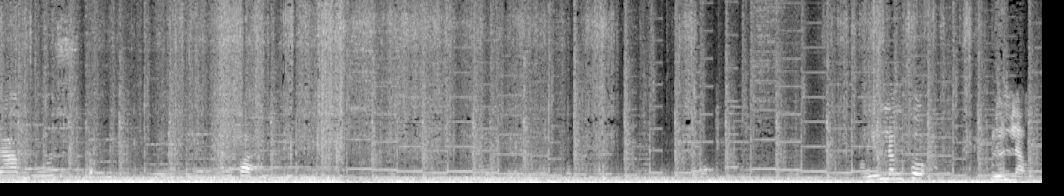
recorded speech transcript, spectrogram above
Tapos Ano pa? Ayun lang po. Ayun lang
